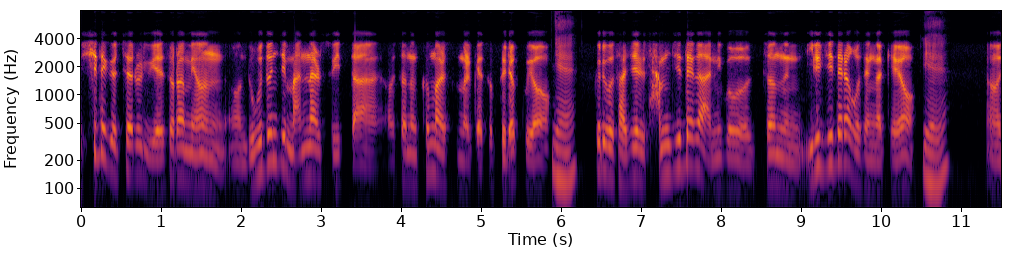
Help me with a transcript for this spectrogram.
시대 교체를 위해서라면 어, 누구든지 만날 수 있다. 어, 저는 그 말씀을 계속 드렸고요. 예. 그리고 사실 3지대가 아니고 저는 1지대라고 생각해요. 예. 어,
